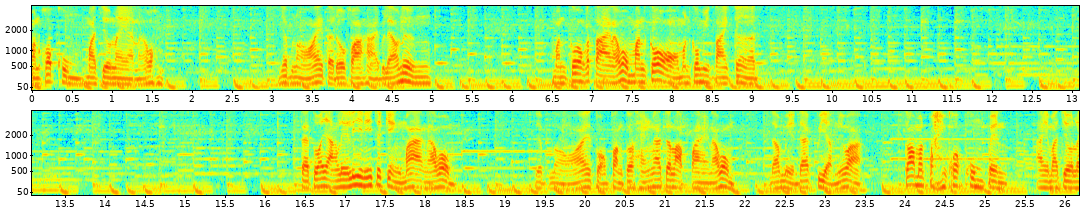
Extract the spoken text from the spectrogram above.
มันควบคุมมาเจลแลนนะครับผม เรียบร้อย แต่โดฟาหายไปแล้วหนึ่ง มันก็ก็ตายนะผมมันก็มันก็มีตายเกิด แต่ตัวอย่างเลลี่นี้จะเก่งมากนะผม เรียบร้อยตัวฝั่งตัวแทงน่าจะหลับไปนะผมดาเมจได้เปรียบนี่ว่า ก็มันไปควบคุมเป็นไอมาเจลแล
